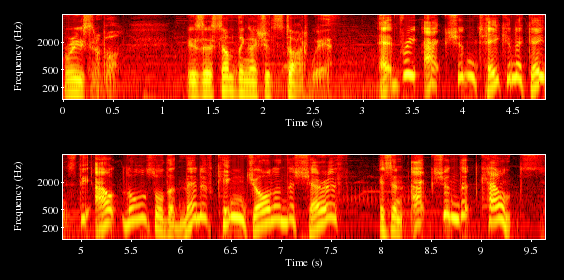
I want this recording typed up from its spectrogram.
reasonable. Is there something I should start with? Every action taken against the outlaws or the men of King John and the sheriff is an action that counts.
